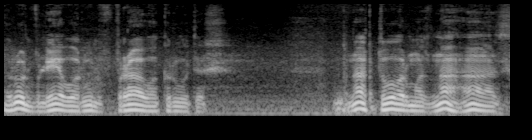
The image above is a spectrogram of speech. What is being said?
Руль вліво, руль вправо крутиш. На тормоз, на газ.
